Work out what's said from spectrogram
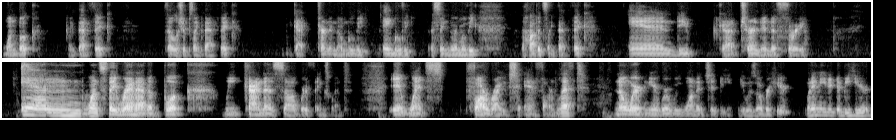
one book like that thick, fellowships like that thick, got turned into a movie, a movie, a singular movie. The Hobbit's like that thick, and you got turned into three. And once they ran out of book, we kind of saw where things went. It went far right and far left, nowhere near where we wanted to be. It was over here when it needed to be here,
